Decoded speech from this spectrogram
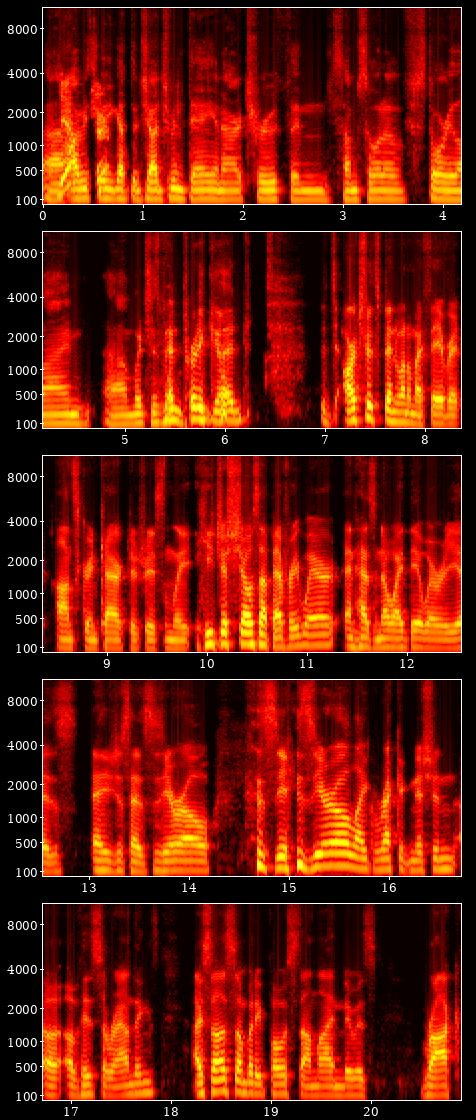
Uh, Yeah, obviously, sure. you got the Judgment Day and R-Truth and some sort of storyline, um, which has been pretty good. R Truth's been one of my favorite on-screen characters recently. He just shows up everywhere and has no idea where he is, and he just has zero, ze- zero like recognition of, of his surroundings. I saw somebody post online. It was Rock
